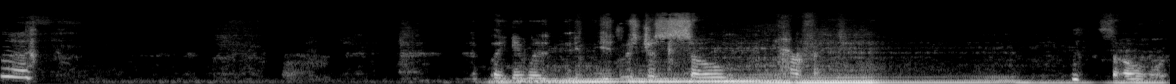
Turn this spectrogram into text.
like it was it, it was just so perfect. So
